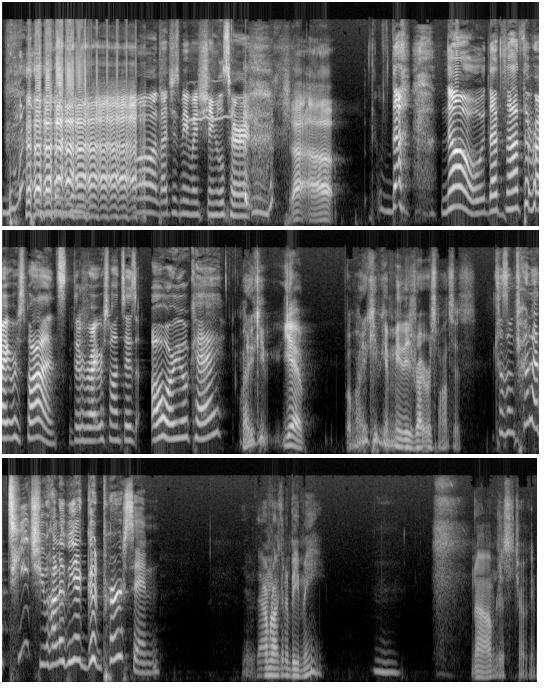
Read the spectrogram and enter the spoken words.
oh, that just made my shingles hurt. Shut up. no, that's not the right response. The right response is, "Oh, are you okay?" Why do you keep? Yeah, but why do you keep giving me these right responses? Because I'm trying to teach you how to be a good person. I'm not gonna be me. Hmm. No, I'm just joking.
